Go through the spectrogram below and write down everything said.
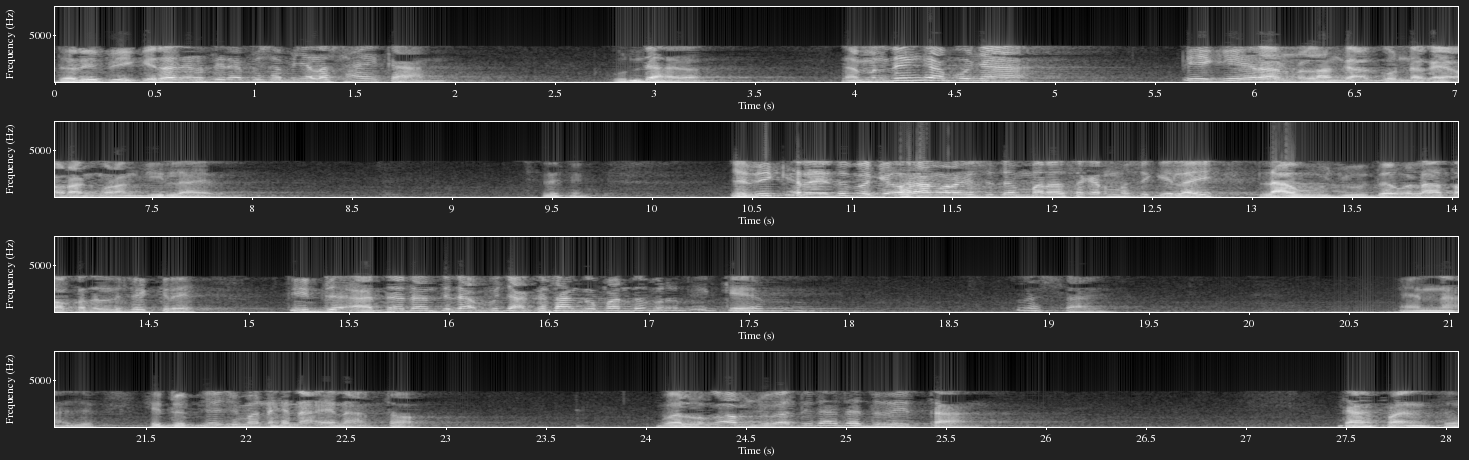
Dari pikiran yang tidak bisa menyelesaikan. Gundah. Kan? mending nggak punya pikiran malah nggak gundah kayak orang-orang gila itu. Jadi karena itu bagi orang-orang yang sudah merasakan musik ilahi, la wujuda wala taqata li fikri. Tidak ada dan tidak punya kesanggupan untuk berpikir. Selesai. Enak aja. Hidupnya cuma enak-enak tok. Belum juga tidak ada derita. Kapan itu?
